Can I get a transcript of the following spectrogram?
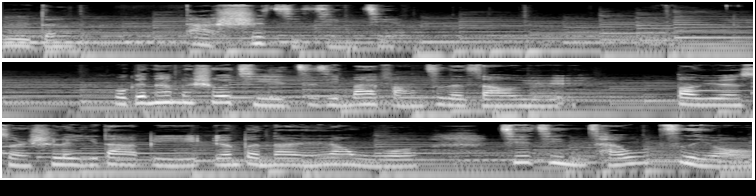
域的大师级境界。我跟他们说起自己卖房子的遭遇，抱怨损失了一大笔原本那人让我接近财务自由、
